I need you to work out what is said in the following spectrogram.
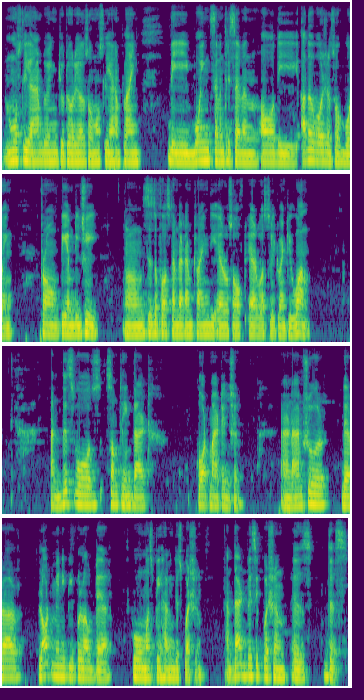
mostly I am doing tutorials or mostly I am flying the Boeing 737 or the other versions of Boeing from PMDG um, this is the first time that I'm trying the Aerosoft Airbus 321 and this was something that got my attention. And I'm sure there are lot many people out there who must be having this question. And that basic question is this.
